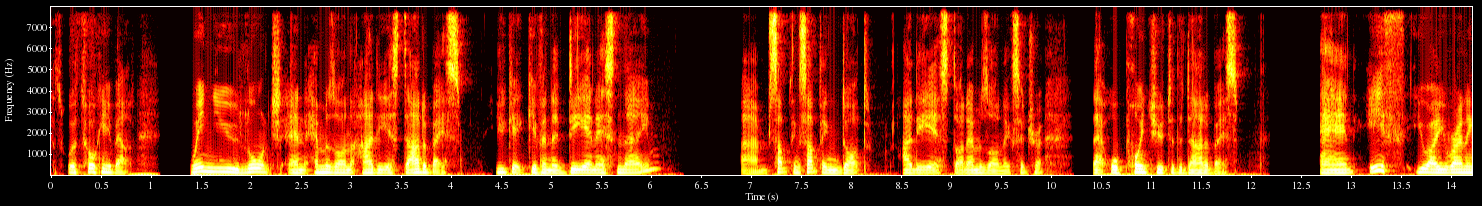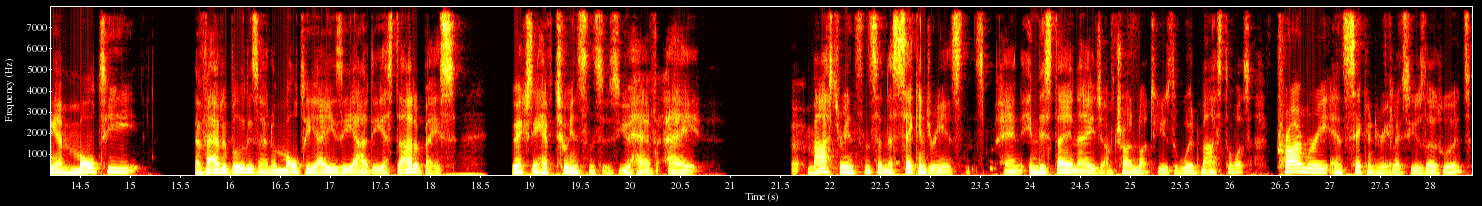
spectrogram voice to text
it's worth talking about. When you launch an Amazon RDS database, you get given a DNS name, um, something something dot RDS dot Amazon, etc that will point you to the database. And if you are running a multi availability zone, a multi AZ RDS database, you actually have two instances. You have a master instance and a secondary instance. And in this day and age, I'm trying not to use the word master. What's primary and secondary? Let's use those words.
